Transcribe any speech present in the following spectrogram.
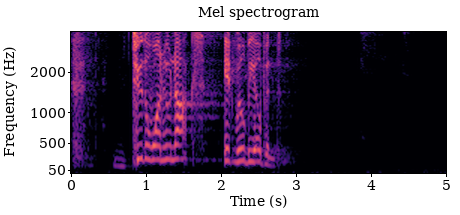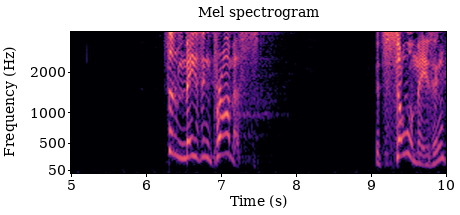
to the one who knocks, it will be opened. It's an amazing promise. It's so amazing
